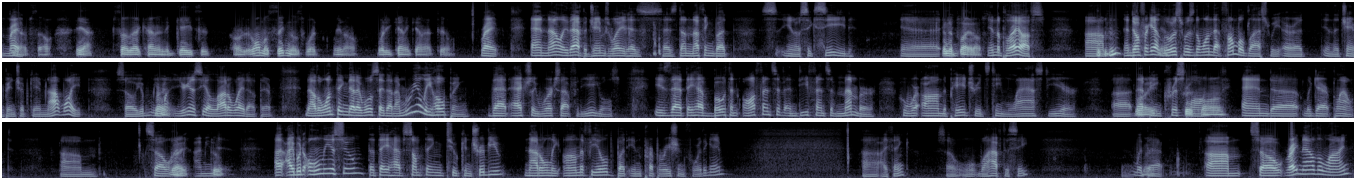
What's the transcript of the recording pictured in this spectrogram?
Right. yeah, so yeah, so that kind of negates it, or it almost signals what you know what he can and cannot do. Right, and not only that, but James White has has done nothing but you know succeed uh, In the playoffs. in the playoffs. Um, Mhm. And don't forget, Yeah. Lewis was the one that fumbled last week or uh, in the championship game, not White. So you, you Right. might, you're going to see a lot of White out there. Now, the one thing that I will say that I'm really hoping that actually works out for the Eagles is that they have both an offensive and defensive member who were on the Patriots team last year. Uh, that Right. being Chris, Chris Long, Long. and uh, Legarrette Blount. Um, so I mean, I, mean I, I would only assume that they have something to contribute, not only on the field but in preparation for the game. Uh, I think so. We'll, we'll have to see with Right. that. Um, so right now the line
